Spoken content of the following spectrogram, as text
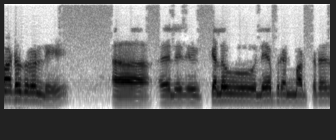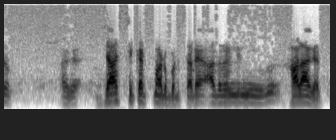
ಮಾಡೋದ್ರಲ್ಲಿ ಕೆಲವು ಲೇಬರ್ ಏನು ಮಾಡ್ತಾರೆ? ಜಾಸ್ತಿ ಕಟ್ ಮಾಡಿಬಿಡ್ತಾರೆ. ಅದರಲ್ಲಿ ನೀವು ಹಾಳಾಗುತ್ತೆ.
